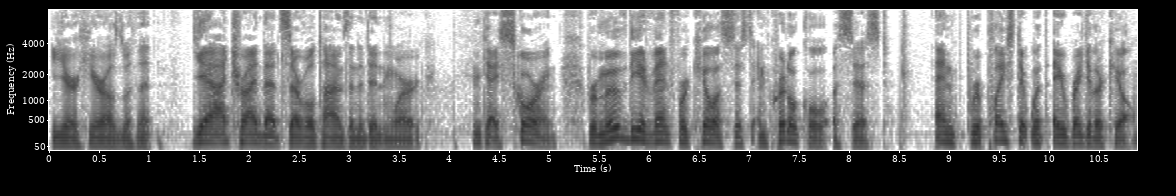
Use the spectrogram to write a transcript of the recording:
your heroes with it. Yeah, I tried that several times and it didn't work. Okay, scoring. Remove the event for kill assist and critical assist. and replaced it with a regular kill.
